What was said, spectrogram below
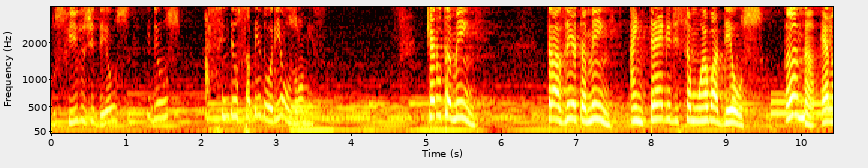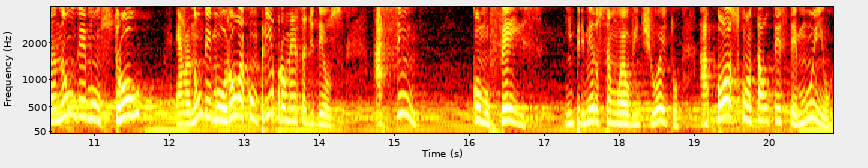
dos filhos de Deus e Deus assim deu sabedoria aos homens. Quero também trazer também a entrega de Samuel a Deus. Ana, ela não demonstrou, ela não demorou a cumprir a promessa de Deus. Assim como fez em 1 Samuel 28, após contar o testemunho,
